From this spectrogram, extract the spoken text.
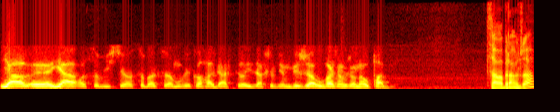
Ja, ja osobiście, osoba, która mówię, kocha gastro i zawsze w nią wierzyła, uważam, że ona upadnie. Cała branża?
